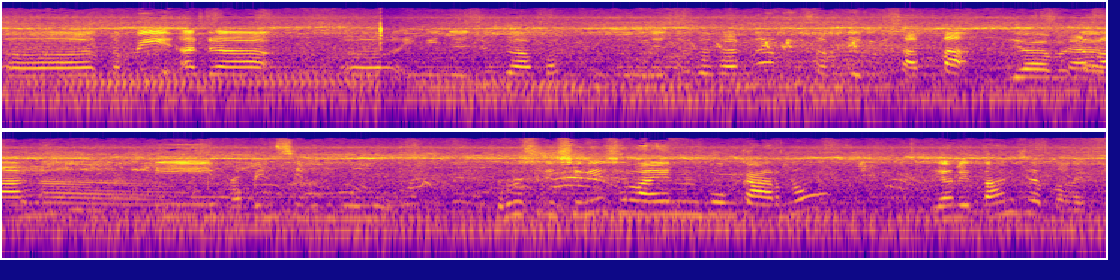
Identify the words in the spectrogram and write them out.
Eh, tapi ada eh, ininya juga apa untungnya juga karena bisa menjadi wisata Ya, benar, sekarang benar. di provinsi Bengkulu. Terus di sini selain Bung Karno, yang ditahan siapa lagi?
